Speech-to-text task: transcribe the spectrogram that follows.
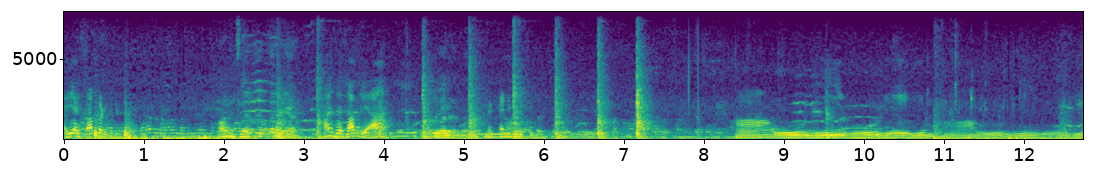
ஐயா சாப்பாடு. ஆ சார். சாப்பிடலையா? தண்ணி குடிச்சு ஆ ஊ ஈ ஓ ஏ இம் ஆ ஊ ஈ ஓ ஏ.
